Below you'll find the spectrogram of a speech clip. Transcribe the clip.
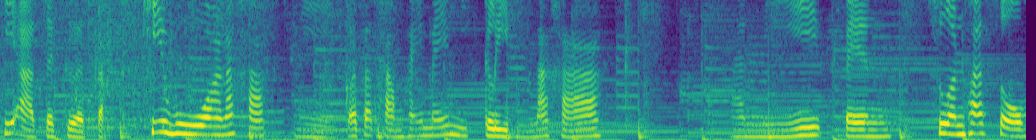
ที่อาจจะเกิดจากขี้วัวนะคะนี่ก็จะทำให้ไม่มีกลิ่นนะคะ อันนี้เป็นส่วนผสม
